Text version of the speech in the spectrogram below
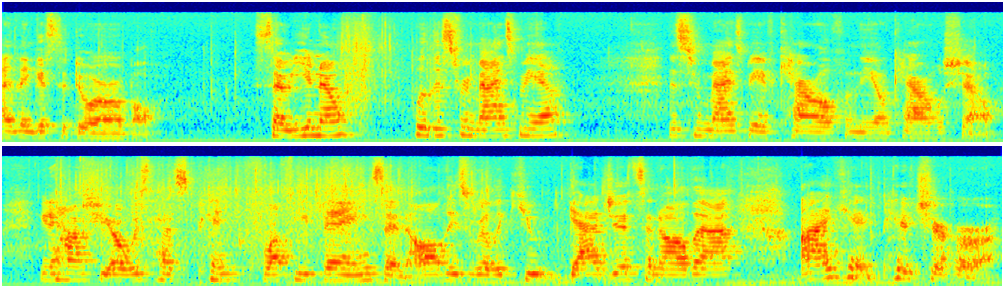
I think it's adorable. So you know who this reminds me of? This reminds me of Carol from the O'Carroll Show. You know how she always has pink fluffy things and all these really cute gadgets and all that? I can picture her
